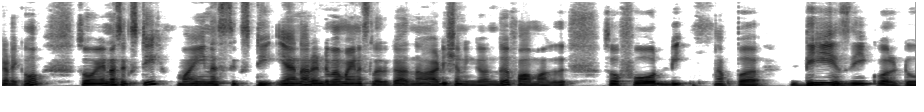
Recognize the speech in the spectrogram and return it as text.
கிடைக்கும். ஸோ என்ன சிக்ஸ்டி மைனஸ் சிக்ஸ்டி ஏன்னா ரெண்டுமே மைனஸில் இருக்குது அதனால் அடிஷன் இங்கே வந்து ஃபார்ம் ஆகுது. ஸோ ஃபோர் டி அப்போ t is equal to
